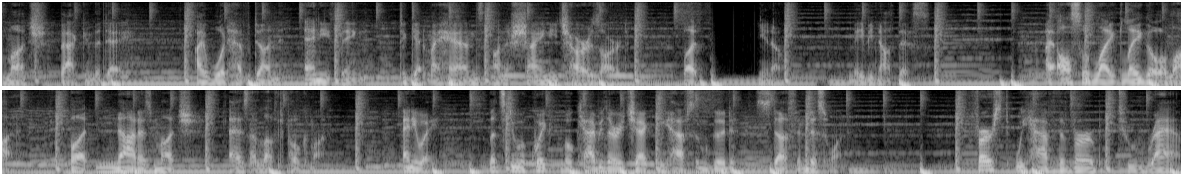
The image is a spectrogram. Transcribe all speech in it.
much back in the day. I would have done anything to get my hands on a shiny Charizard, but, you know, maybe not this. I also liked Lego a lot, but not as much as I loved Pokemon. Anyway, let's do a quick vocabulary check. We have some good stuff in this one. First, we have the verb to ram,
